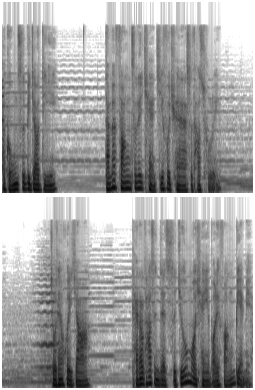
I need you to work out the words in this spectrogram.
他工资比较低，但买房子的钱几乎全是他出的。昨天回家，看到他正在吃九毛钱一包的方便面，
